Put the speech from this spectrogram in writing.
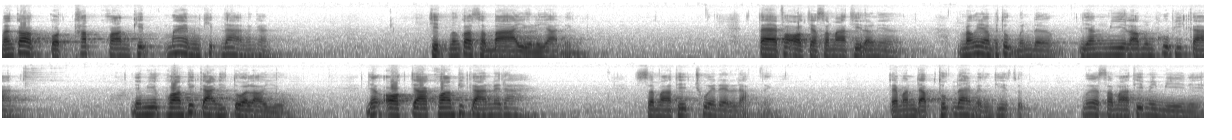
มันก็กดทับความคิดไม่ให้มันคิดได้เหมือนกัน จิตมันก็สบายอยู่ระยะหนึ่ง แต่พอออกจากสมาธิแล้วเนี่ย มันก็ยังไปทุกข์เหมือนเดิม ยังมีเราเป็นผู้พิการ ยังมีความพิการที่ตัวเราอยู่ ยังออกจากความพิการไม่ได้ สมาธิช่วยได้ระดับหนึ่ง แต่มันดับทุกข์ได้ไม่ถึงที่สุด เมื่อสมาธิไม่มีนี่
